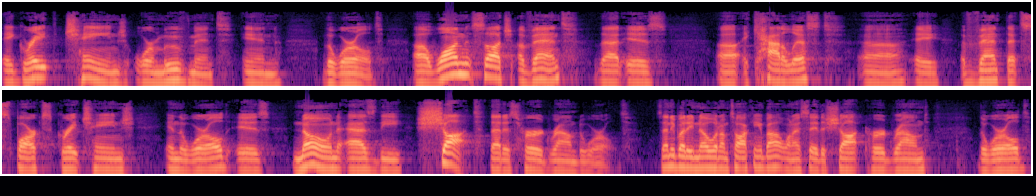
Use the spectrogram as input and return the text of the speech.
a great change or movement in the world. Uh, one such event that is uh, a catalyst, uh, a event that sparks great change in the world is known as the shot that is heard round the world. Does anybody know what I'm talking about when I say the shot heard round the world?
